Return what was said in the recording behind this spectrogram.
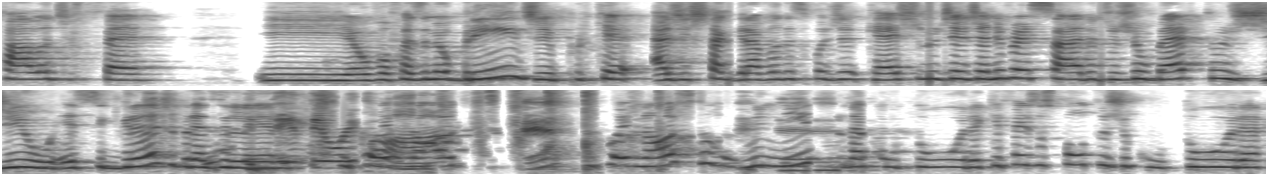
Fala de fé. E eu vou fazer meu brinde, porque a gente está gravando esse podcast no dia de aniversário de Gilberto Gil, esse grande brasileiro. 88 anos. Nosso, é? Foi nosso ministro é. da cultura, que fez os pontos de cultura,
